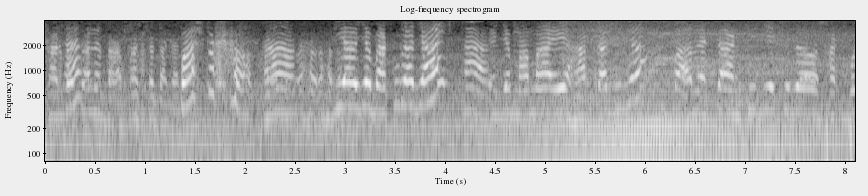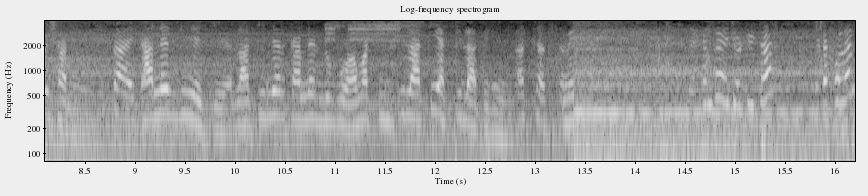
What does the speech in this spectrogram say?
ছাড়বে তাহলে দাও পাঁচটা টাকা পাঁচ টাকা? হ্যাঁ দিয়ে ওই যে বাঁকুড়া যায় হ্যাঁ। এই যে মামা এই হাতটা দিলে আর একটা আংটি দিয়েছিল ষাট পয়সা নেই তাই? কানের দিয়েছে লাটিনের কানের ডুবো আমার তিনটি লাঠি একটি লাঠি নেই আচ্ছা আচ্ছা। দেখেন তো এই চটিটা এটা খোলেন।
